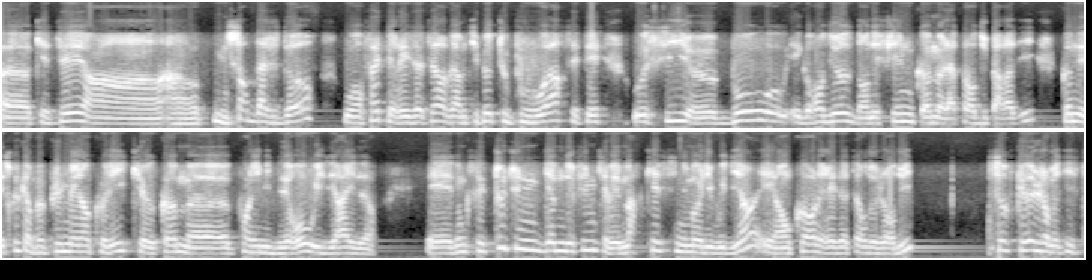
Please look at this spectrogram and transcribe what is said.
euh, qui était un- un- une sorte d'âge d'or où en fait les réalisateurs avaient un petit peu tout pouvoir. C'était aussi euh, beau et grandiose dans des films comme La Porte du Paradis, comme des trucs un peu plus mélancoliques comme Point Limite Zéro ou Easy Rider. Et donc c'est toute une gamme de films qui avait marqué le cinéma hollywoodien et encore les réalisateurs d'aujourd'hui. Sauf que Jean-Baptiste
